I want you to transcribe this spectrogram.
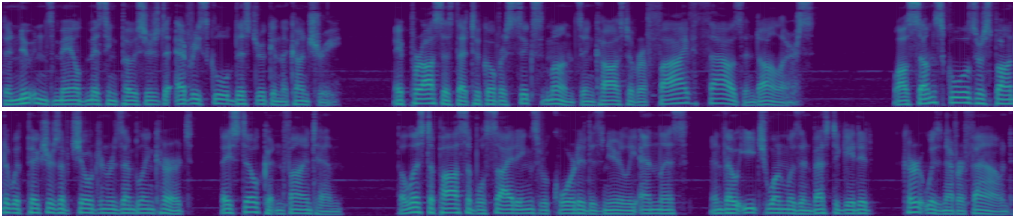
the Newtons mailed missing posters to every school district in the country, a process that took over six months and cost over $5,000. While some schools responded with pictures of children resembling Kurt, they still couldn't find him. The list of possible sightings recorded is nearly endless, and though each one was investigated, Kurt was never found.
